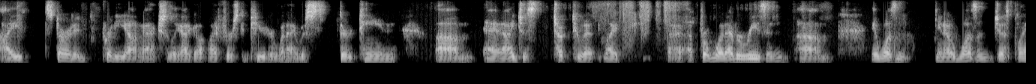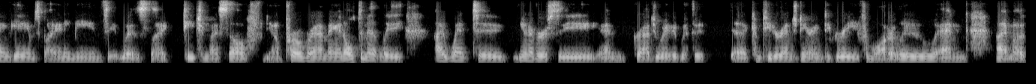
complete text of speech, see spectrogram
I started pretty young. Actually, I got my first computer when I was thirteen. Um, and I just took to it like uh, for whatever reason. Um, it wasn't, you know, it wasn't just playing games by any means. It was like teaching myself, you know, programming. And ultimately, I went to university and graduated with a, a computer engineering degree from Waterloo. And I'm a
